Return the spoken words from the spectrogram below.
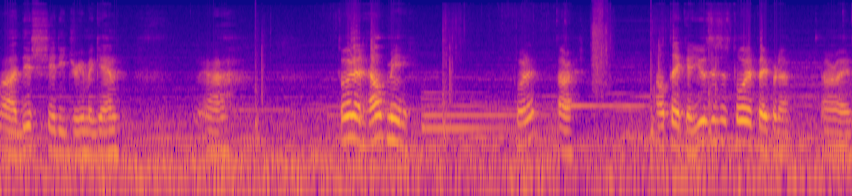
ah, this shitty dream again. Ah. toilet, help me! Toilet? Alright. I'll take it. Use this as toilet paper then. Alright.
